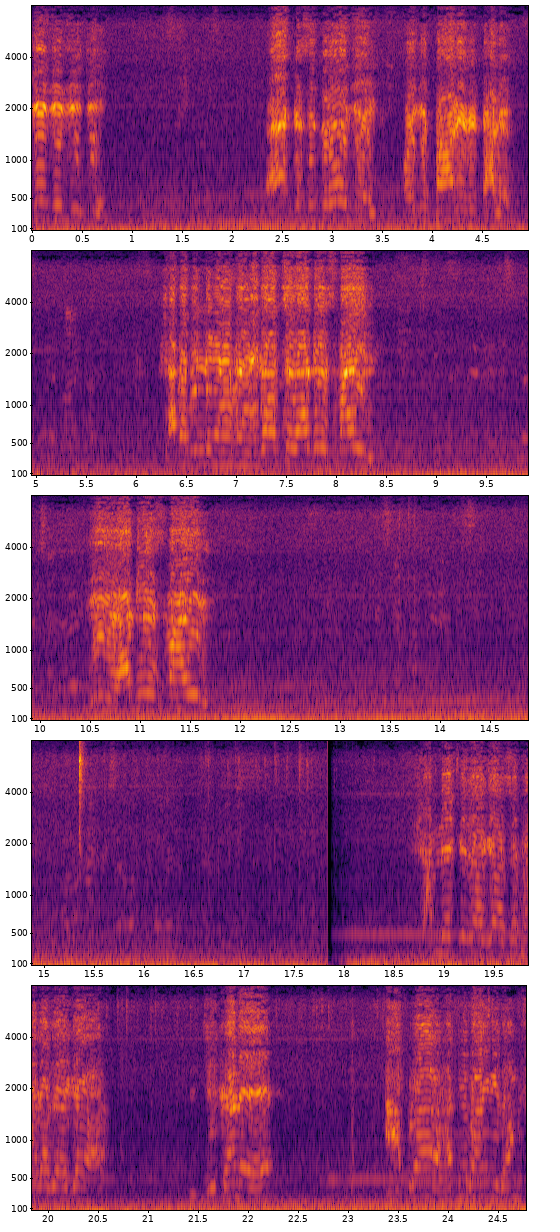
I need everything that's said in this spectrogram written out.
জি জি জি জি। একটা ওই যে ওই যে পাহাড়ের ঢালে। সাদা বিল্ডিং এর। এটা হচ্ছে ওয়াদি ইসমাইল জি ইসমাইল। সামনে একটি জায়গা আছে ফাঁকা জায়গা। যেখানে আপনার হাতি বাহিনী ধ্বংস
